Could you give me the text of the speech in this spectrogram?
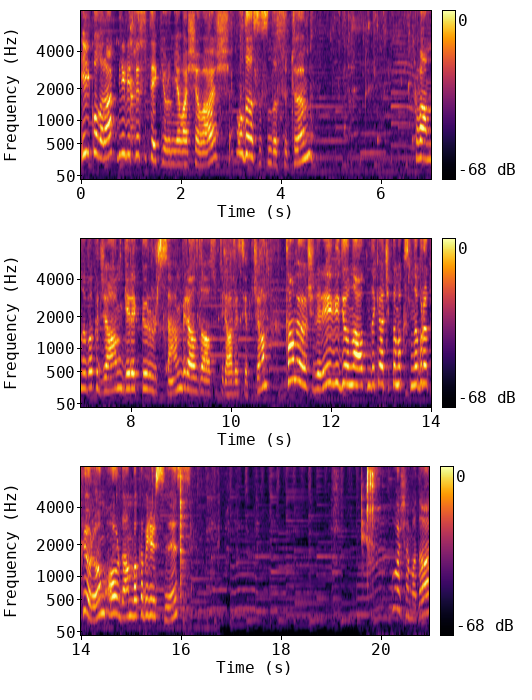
İlk olarak 1 litre süt ekliyorum yavaş yavaş. Oda ısısında sütüm. Kıvamına bakacağım. Gerek görürsem biraz daha süt ilavesi yapacağım. Tam ölçüleri videonun altındaki açıklama kısmına bırakıyorum. Oradan bakabilirsiniz. Bu aşamada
